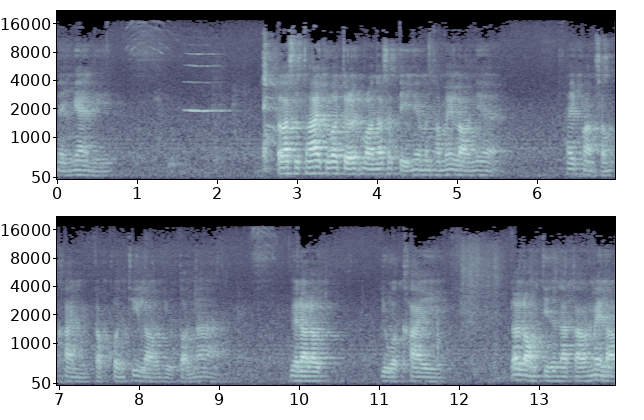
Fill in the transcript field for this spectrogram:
ในแง่นี้ประการสุดท้ายคือว่าเจริญมรณสติเนี่ยมันทำให้เราเนี่ยให้ความสำคัญกับคนที่เราอยู่ต่อหน้า เวลาเรา อยู่กับใคร แล้วลองจินตนาการว่าไม่เรา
